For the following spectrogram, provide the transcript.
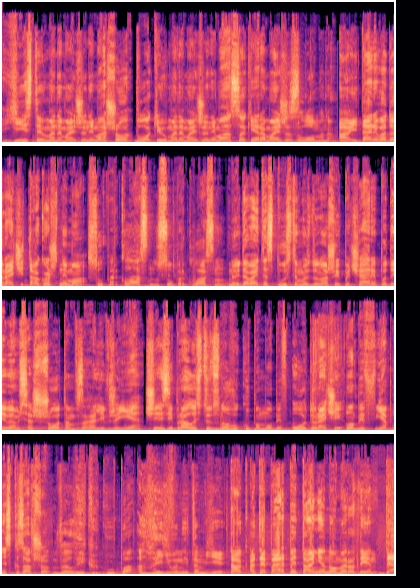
їсти в мене майже нема що. Блоків у мене майже нема, сокира майже зломана. А, і дерева, до речі, також нема. Супер класно, супер класно. Ну і давайте спустимось до нашої печери, подивимося, що там взагалі вже є. Чи зібралось тут знову купа мобів? О, до речі, мобів я б не сказав, що велика купа, але й вони там є. Так, а тепер питання номер один: де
